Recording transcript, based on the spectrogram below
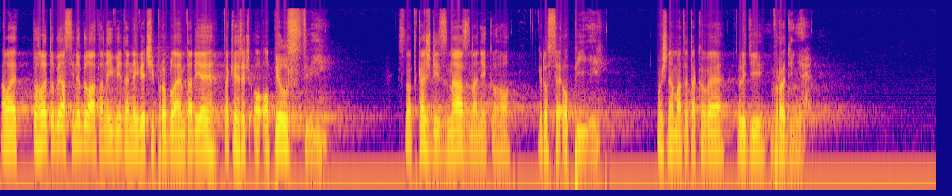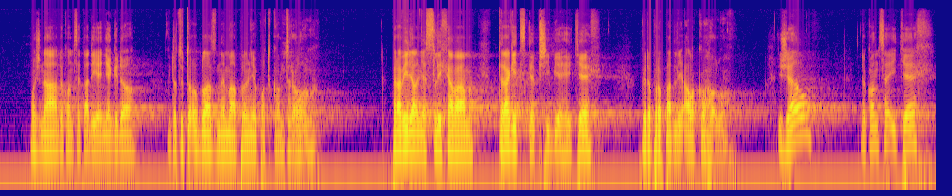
Ale tohle to by asi nebyla ta nejvě, ten největší problém. Tady je také řeč o opilství. Snad každý z nás na někoho, kdo se opíjí. Možná máte takové lidi v rodině. Možná dokonce tady je někdo, kdo tuto oblast nemá plně pod kontrolou. Pravidelně slychávám tragické příběhy těch, kdo propadli alkoholu. Žel dokonce i těch,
